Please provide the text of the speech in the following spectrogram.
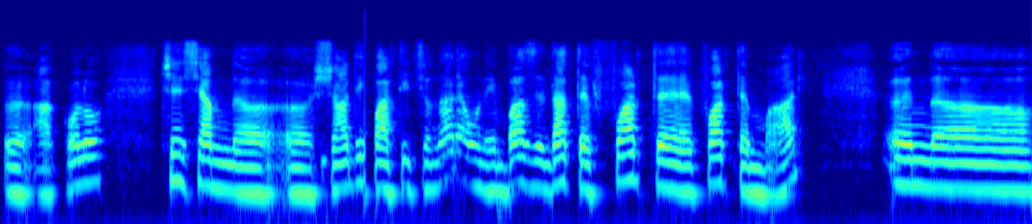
uh, acolo. Ce înseamnă uh, sharding? Partiționarea unei baze de date foarte, foarte mari în uh,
